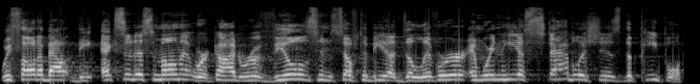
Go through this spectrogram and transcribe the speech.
We thought about the Exodus moment where God reveals himself to be a deliverer and when he establishes the people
